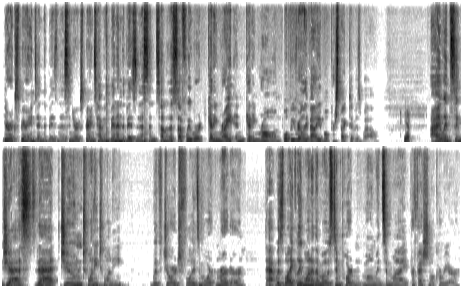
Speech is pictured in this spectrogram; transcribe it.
your experience in the business and your experience having been in the business and some of the stuff we were getting right and getting wrong will be really valuable perspective as well. Yep. I would suggest that June 2020, with George Floyd's murder, that was likely one of the most important moments in my professional career.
